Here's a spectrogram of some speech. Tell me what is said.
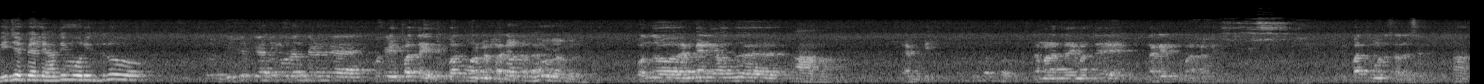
ಬಿ ಜೆ ಪಿಯಲ್ಲಿ ಹದಿಮೂರು ಇದ್ರು ಬಿಜೆಪಿ ಹದಿಮೂರು ಅಂತ ಹೇಳಿದ್ರೆ ಒಟ್ಟು ಇಪ್ಪತ್ತೈದು ಇಪ್ಪತ್ತ್ಮೂರು ಮೆಂಬರ್ ಇದ್ದಾರೆ. ಒಂದು ಎಂ ಎಲ್ ಎ ಒಂದು ಹಾಂ ಹಾಂ ಎಂ ಪಿ ನಮ್ಮನಂದ್ರೆ ಮತ್ತೆ ನಳಿನ್ ಕುಮಾರ್ ಹಾಗೆ ಇಪ್ಪತ್ತ್ಮೂರು ಸದಸ್ಯರು. ಹಾಂ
